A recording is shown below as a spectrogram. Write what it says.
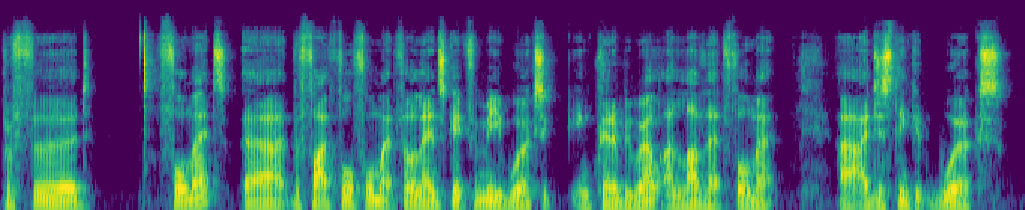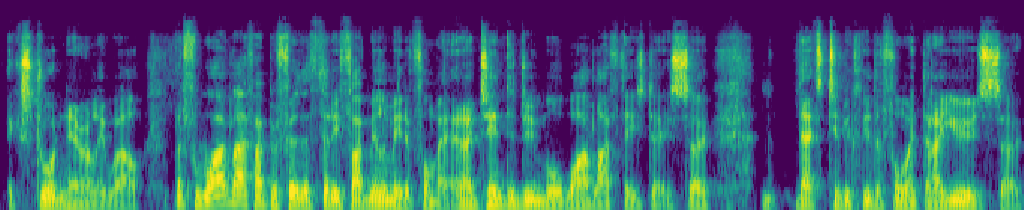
preferred formats. Uh, the 5.4 format for the landscape for me works incredibly well. I love that format. Uh, I just think it works extraordinarily well. But for wildlife, I prefer the 35 millimeter format, and I tend to do more wildlife these days. So that's typically the format that I use. So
